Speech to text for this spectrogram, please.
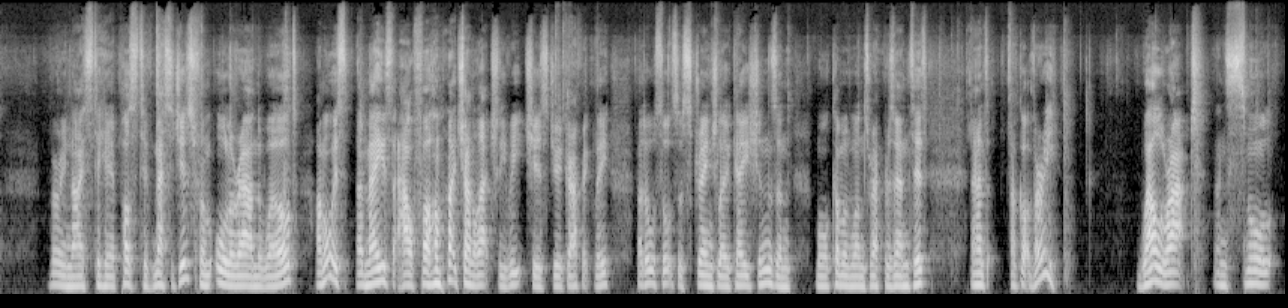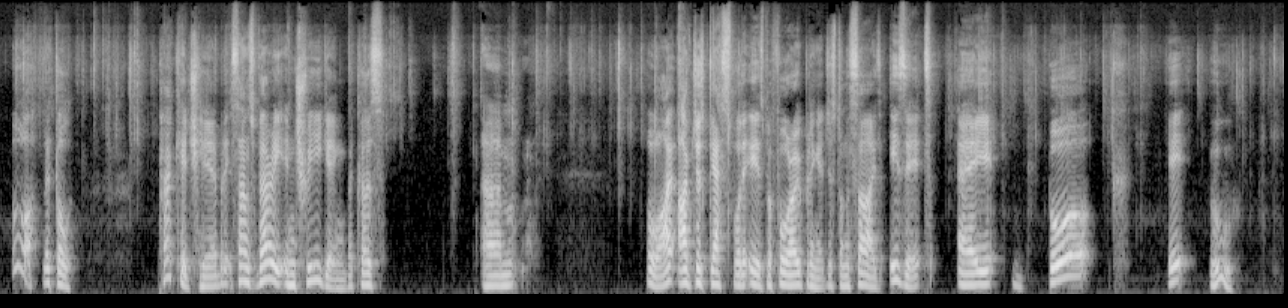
Very nice to hear positive messages from all around the world. I'm always amazed at how far my channel actually reaches geographically. I've had all sorts of strange locations and more common ones represented. And I've got a very well wrapped and small oh, little package here, but it sounds very intriguing because um, oh, I, I've just guessed what it is before opening it, just on the side. Is it a book. It ooh,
